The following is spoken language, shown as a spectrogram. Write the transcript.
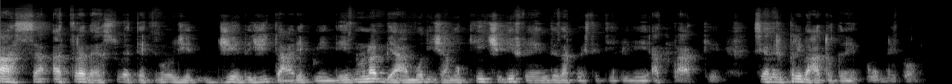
passa attraverso le tecnologie digitali e quindi non abbiamo diciamo, chi ci difende da questi tipi di attacchi, sia nel privato che nel pubblico.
